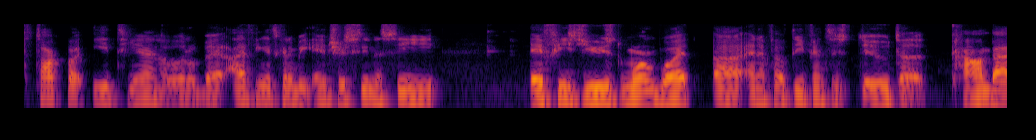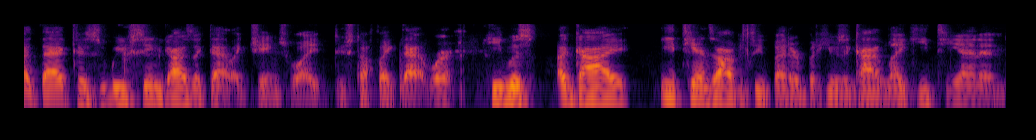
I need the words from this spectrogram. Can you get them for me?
to talk about ETN a little bit, I think it's going to be interesting to see if he's used more what uh, NFL defenses do to combat that. Because we've seen guys like that, like James White, do stuff like that, where he was a guy. ETN's obviously better, but he was a guy like ETN, and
